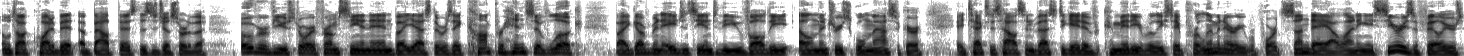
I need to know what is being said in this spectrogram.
We'll talk quite a bit about this. This is just sort of the overview story from CNN. But yes, there was a comprehensive look by a government agency into the Uvalde Elementary School massacre. A Texas House investigative committee released a preliminary report Sunday outlining a series of failures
